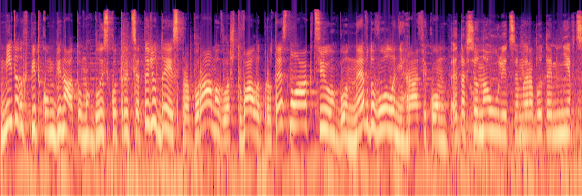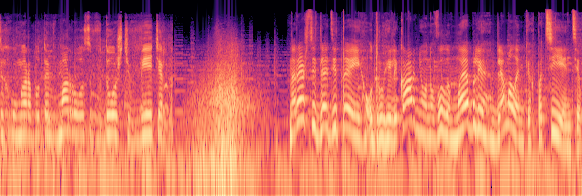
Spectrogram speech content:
Мітинг під комбінатом. Близько 30 людей з прапорами влаштували протестну акцію, бо невдоволені графіком. Это все на улице. Мы работаем не в цеху, мы работаем в мороз, в дождь, в ветер. Нарешті для дітей у другій лікарні оновили меблі для маленьких пацієнтів.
